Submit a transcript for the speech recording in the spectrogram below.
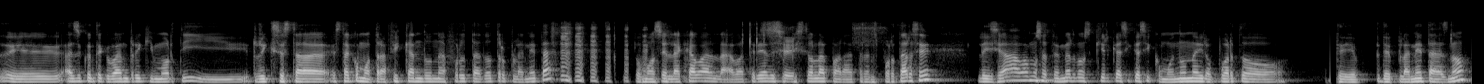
eh, haz de cuenta que van Rick y Morty y Rick se está, está como traficando una fruta de otro planeta. como se le acaba la batería de su pistola para transportarse, le dice, ah, vamos a tenernos que ir casi casi como en un aeropuerto de, planetas, ¿no?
